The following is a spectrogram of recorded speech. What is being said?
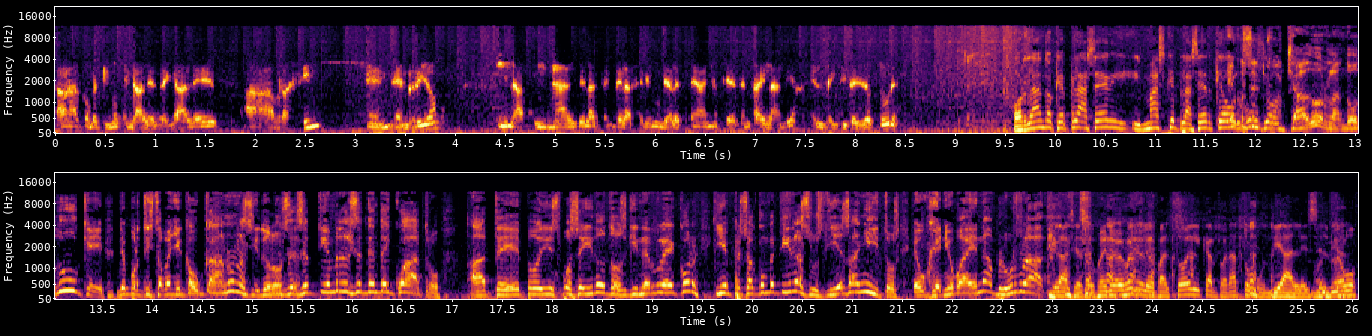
ahora competimos en Gales, de Gales a Brasil, en, en Río, y la final de la, de la Serie Mundial este año, que es en Tailandia, el 26 de octubre. Orlando, qué placer y, y más que placer, qué Hemos orgullo. escuchado a Orlando Duque, deportista vallecaucano, nacido el 11 de septiembre del 74. Ha poseído dos Guinness Record y empezó a competir a sus 10 añitos. Eugenio Baena, Blue Radio. Gracias, Eugenio. Eugenio, le faltó el campeonato mundial. Es el nuevo,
